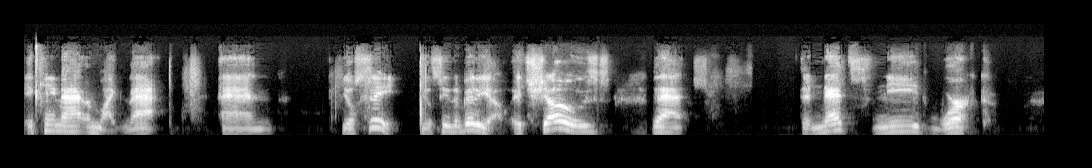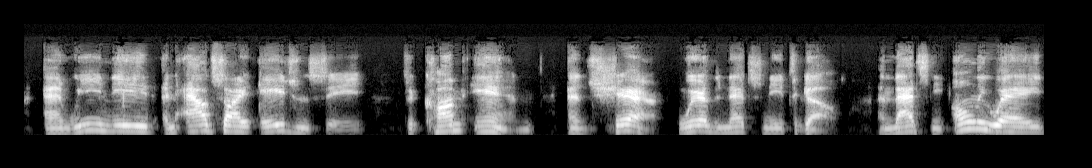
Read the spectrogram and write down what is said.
it came at him like that and you'll see you'll see the video it shows that the nets need work and we need an outside agency to come in and share where the nets need to go. And that's the only way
